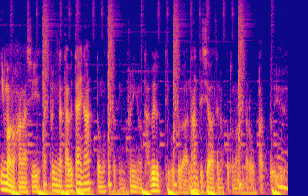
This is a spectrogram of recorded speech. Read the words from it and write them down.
今の話プリンが食べたいなと思った時にプリンを食べるっていうことがなんて幸せなことなんだろうかという、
